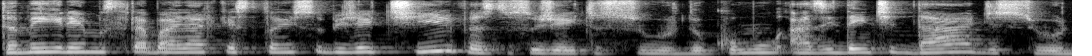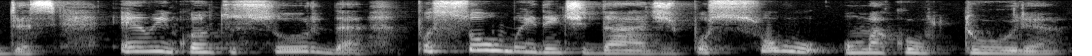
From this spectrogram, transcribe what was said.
Também iremos trabalhar questões subjetivas do sujeito surdo, como as identidades surdas. Eu, enquanto surda, possuo uma identidade, possuo uma cultura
